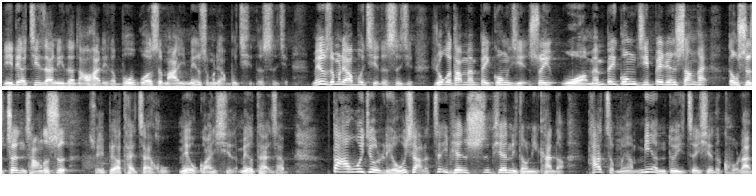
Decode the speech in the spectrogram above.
一定要记在你的脑海里头，不过是蚂蚁，没有什么了不起的事情，没有什么了不起的事情。如果他们被攻击，所以我们被攻击、被人伤害都是正常的事，所以不要太在乎，没有关系的，没有太在。大卫就留下了这篇诗篇里头，你看到他怎么样面对这些的苦难，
